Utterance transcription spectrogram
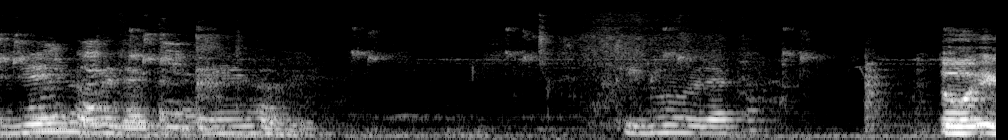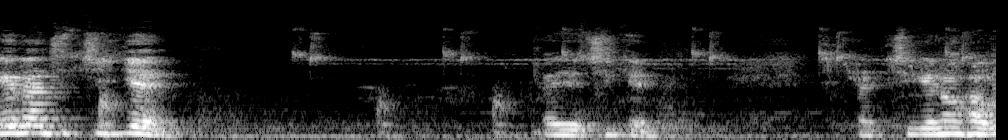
এই যে এইভাবে দেখা ঠিকভাবে দেখা? তো এখানে আছে চিকেন এই যে চিকেন চিকেনও খাব।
